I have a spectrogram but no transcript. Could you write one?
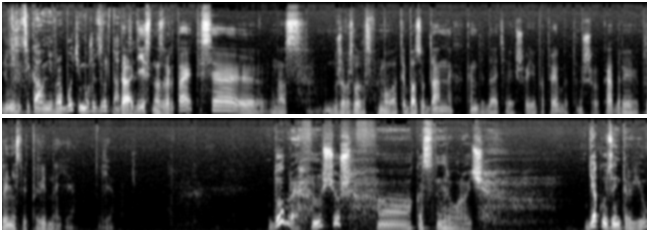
люди зацікавлені в роботі можуть Так, звертатися. да, дійсно звертайтеся. Е, У нас дуже важливо сформувати базу даних кандидатів, якщо є потреба, тому що кадри, плинність відповідна є. є. Добре, ну що ж, Костянтин Григорович, дякую за інтерв'ю.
